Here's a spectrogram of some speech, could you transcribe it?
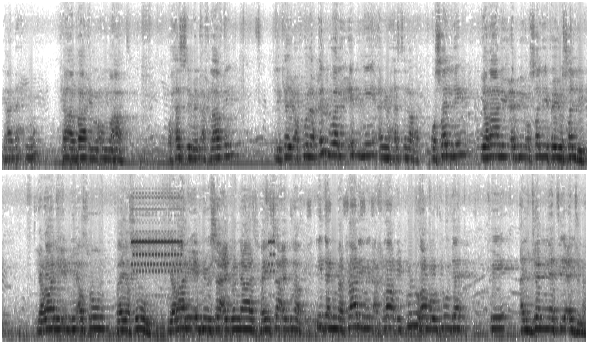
بها نحن كآباء وأمهات أحسن من أخلاقي لكي أكون قدوة لابني أن يحسن أخلاقه أصلي يراني ابني أصلي فيصلي يراني ابني أصوم فيصوم. يراني ابني يساعد الناس فيساعد الناس إذا مكارم الأخلاق كلها موجودة في الجنة أجمل.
